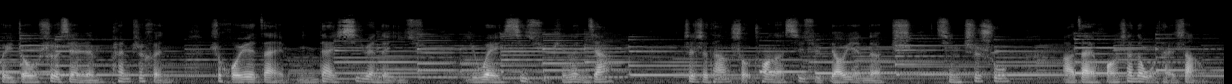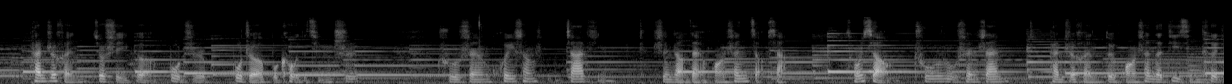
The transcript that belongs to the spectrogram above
惠州歙县人潘之恒是活跃在明代戏院的一曲一位戏曲评论家，正是他首创了戏曲表演的吃情痴书，而在黄山的舞台上，潘之恒就是一个不折不折不扣的情痴。出身徽商家庭，生长在黄山脚下。从小出入深山，潘之恒对黄山的地形特点、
